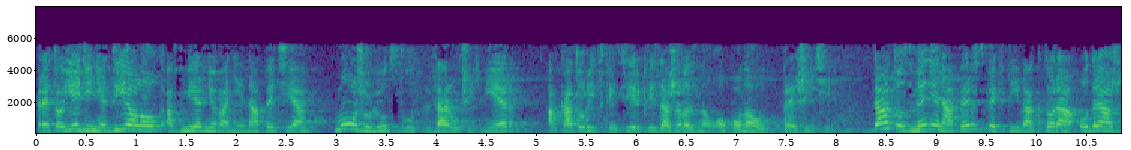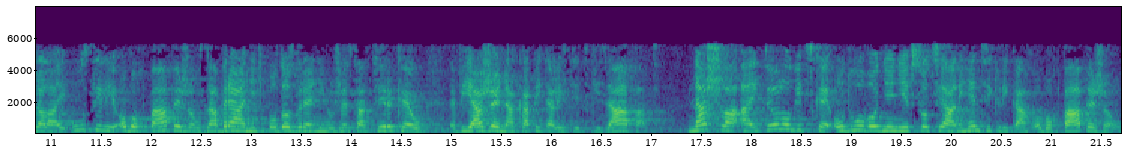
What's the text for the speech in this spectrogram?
Preto jedine dialog a zmierňovanie napätia môžu ľudstvu zaručiť mier a katolíckej cirkvi za železnou oponou prežitie. Táto zmenená perspektíva, ktorá odrážala aj úsilie oboch pápežov zabrániť podozreniu, že sa cirkev viaže na kapitalistický západ, našla aj teologické odôvodnenie v sociálnych encyklikách oboch pápežov,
